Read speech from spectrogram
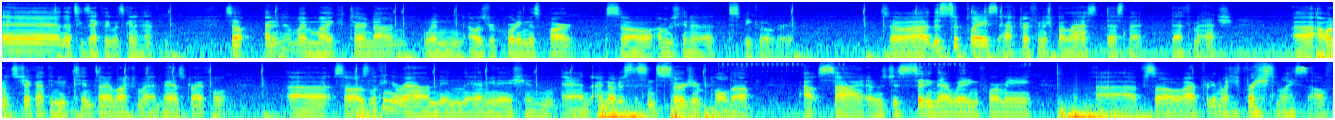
And that's exactly what's to happen. So, I didn't have my mic turned on when I was recording this part, so I'm just to speak over it. So, uh, this took place after I finished my last death, ma death match. Uh, I wanted to check out the new tint I unlocked for my advanced rifle. Uh, so I was looking around in the Ammu-Nation, and I noticed this insurgent pulled up outside and was just sitting there waiting for me. Uh, so I pretty much braced myself.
